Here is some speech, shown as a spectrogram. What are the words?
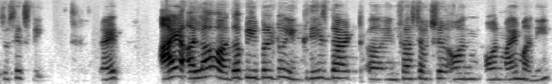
to 60 right? I allow other people to increase that uh, infrastructure on on my money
